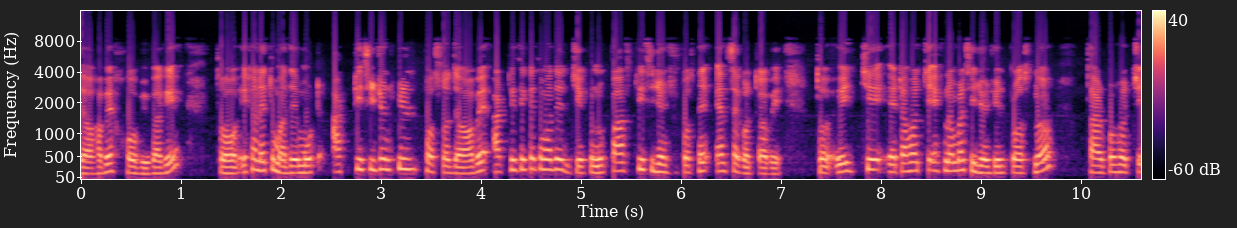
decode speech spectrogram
দেওয়া হবে খ বিভাগে। তো এখানে তোমাদের মোট আটটি সৃজনশীল প্রশ্ন দেওয়া হবে। আটটি থেকে তোমাদের যে কোনো পাঁচটি সৃজনশীল প্রশ্নের অ্যান্সার করতে হবে। তো এই যে এটা হচ্ছে এক নম্বর সৃজনশীল প্রশ্ন, তারপর হচ্ছে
